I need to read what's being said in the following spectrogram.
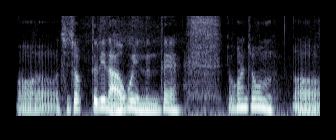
어, 지적들이 나오고 있는데 이건 좀 어,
